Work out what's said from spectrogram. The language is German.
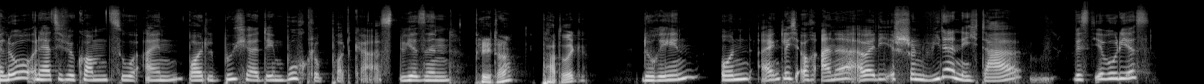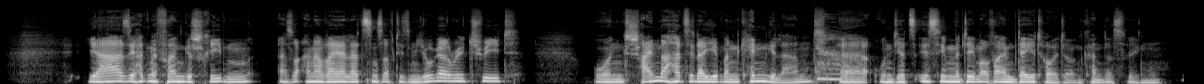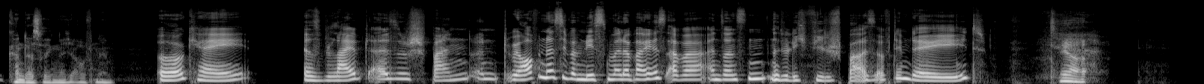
Hallo und herzlich willkommen zu Ein Beutel Bücher, dem Buchclub-Podcast. Wir sind Peter? Patrick? Doreen und eigentlich auch Anne, aber die ist schon wieder nicht da. Wisst ihr, wo die ist? Ja, sie hat mir vorhin geschrieben. Also Anna war ja letztens auf diesem Yoga-Retreat und scheinbar hat sie da jemanden kennengelernt äh, und jetzt ist sie mit dem auf einem Date heute und kann deswegen, kann deswegen nicht aufnehmen. Okay. Es bleibt also spannend und wir hoffen, dass sie beim nächsten Mal dabei ist, aber ansonsten natürlich viel Spaß auf dem Date. Ja,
